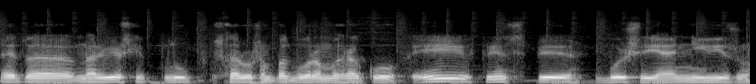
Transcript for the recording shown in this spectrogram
Это норвежский клуб с хорошим подбором игроков. И, в принципе, больше я не вижу,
